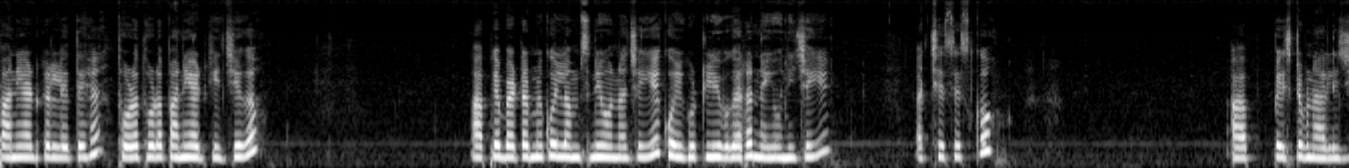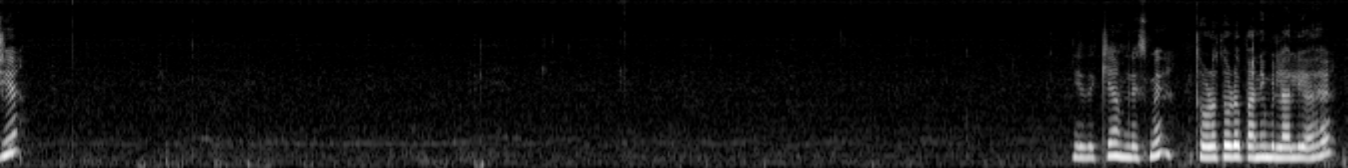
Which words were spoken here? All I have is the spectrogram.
पानी ऐड कर लेते हैं। थोड़ा थोड़ा पानी ऐड कीजिएगा। आपके बैटर में कोई लम्स नहीं होना चाहिए, कोई गुटली वगैरह नहीं होनी चाहिए। अच्छे से इसको आप पेस्ट बना लीजिए। ये देखिए, हमने इसमें थोड़ा थोड़ा पानी मिला लिया है।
